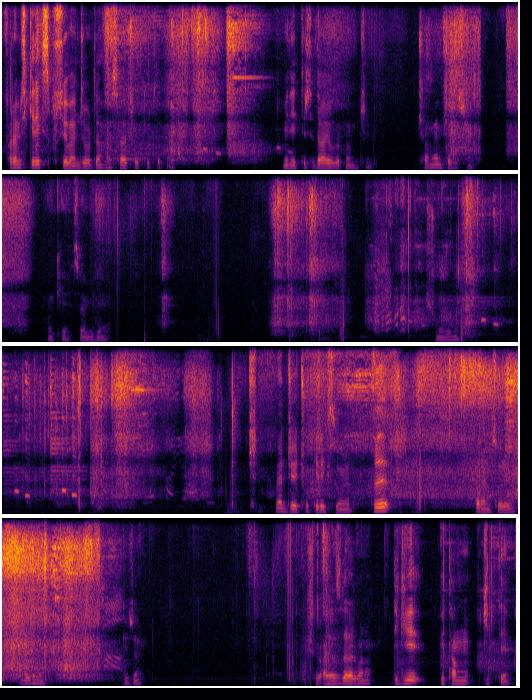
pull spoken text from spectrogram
Faramis gereksiz pusuyor bence orada. Hasar çok kötü. Mid ittirse daha iyi olur onun için. Çalmaya mı çalışıyorsun? Okey sen biliyorsun. Şuna bakın. Bence çok gereksiz oynadı. Faramis orayı. Oldu mu? Güzel. Şu Ayaz'ı da ver bana. Digi tam gitti.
